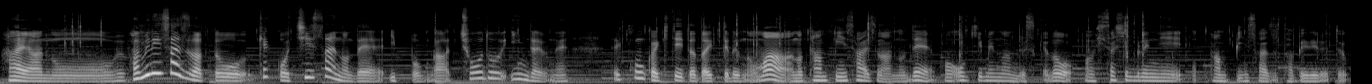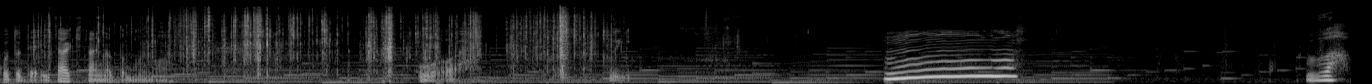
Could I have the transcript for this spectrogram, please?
はいあのー、ファミリーサイズだと結構小さいので1本がちょうどいいんだよね。で今回来ていただいてるのはあの単品サイズなので、まあ、大きめなんですけど、まあ、久しぶりに単品サイズ食べれるということでいただきたいなと思います。うわ。うん。うわ。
